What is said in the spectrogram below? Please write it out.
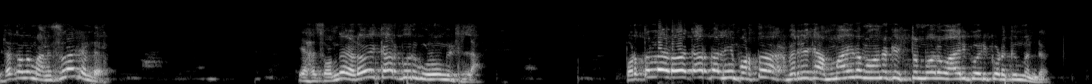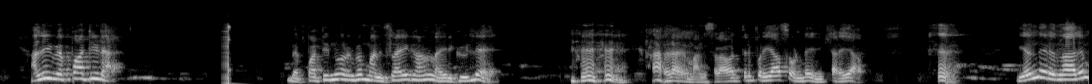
ഇതൊക്കെ ഒന്ന് മനസ്സിലാക്കണ്ടേ? സ്വന്തം ഇടവക്കാർക്ക് ഒരു ഗുണവും കിട്ടില്ല. പുറത്തുള്ള ഇടവക്കാർക്ക് അല്ലെങ്കിൽ പുറത്ത് ഇവരുടെയൊക്കെ അമ്മായിയുടെ മോനൊക്കെ ഇഷ്ടം പോലെ വാരിക്കോരി കൊടുക്കുന്നുണ്ട്. അല്ലെങ്കിൽ വെപ്പാട്ടിയുടെ. വെപ്പാട്ടി എന്ന് പറയുമ്പോൾ മനസ്സിലായി കാണില്ലായിരിക്കും ഇല്ലേ? അല്ല മനസ്സിലാവാത്തൊരു പ്രയാസമുണ്ട് എനിക്കറിയാം. എന്നിരുന്നാലും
